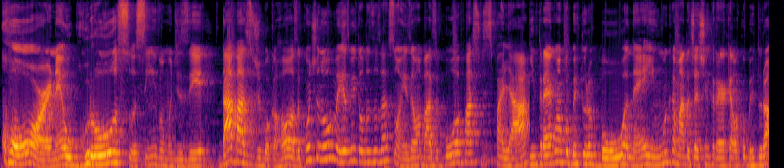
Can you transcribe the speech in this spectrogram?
core, né, o grosso, assim, vamos dizer, da base de Boca Rosa continua o mesmo em todas as versões. É uma base boa, fácil de espalhar, entrega uma cobertura boa, né, em uma camada já te entrega aquela cobertura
